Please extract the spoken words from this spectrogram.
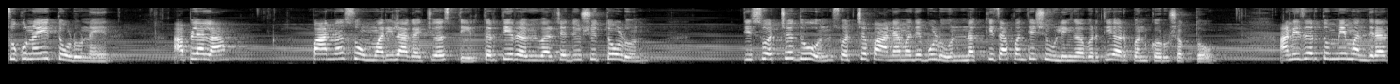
चुकूनही तोडू नयेत. आपल्याला पानं सोमवारी लागायची असतील तर ती रविवारच्या दिवशी तोडून ती स्वच्छ धुवून स्वच्छ पाण्यामध्ये बुडवून नक्कीच आपण ती शिवलिंगावरती अर्पण करू शकतो. आणि जर तुम्ही मंदिरात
